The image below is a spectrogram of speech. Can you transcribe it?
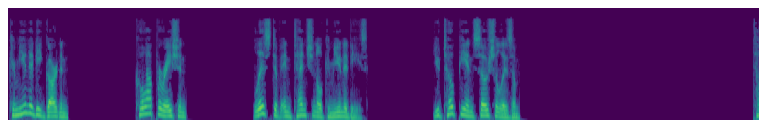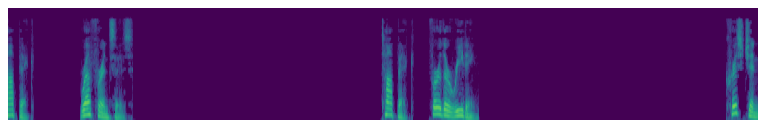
Community garden Cooperation List of intentional communities Utopian socialism References Further reading Christian,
